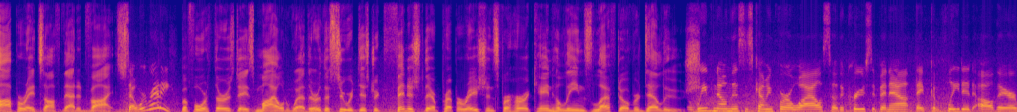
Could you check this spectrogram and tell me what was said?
operates off that advice. So we're ready. Before Thursday's mild weather, the sewer district finished their preparations for Hurricane Helene's leftover deluge. We've known this is coming for a while, so the crews have been out. They've completed all their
